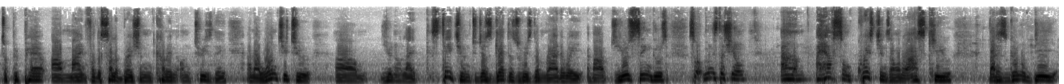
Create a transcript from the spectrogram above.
to prepare our mind for the celebration coming on Tuesday. And I want you to, um, you know, like stay tuned to just get this wisdom right away about you singles. So, Minister Shion, um, I have some questions I want to ask you that is going to be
